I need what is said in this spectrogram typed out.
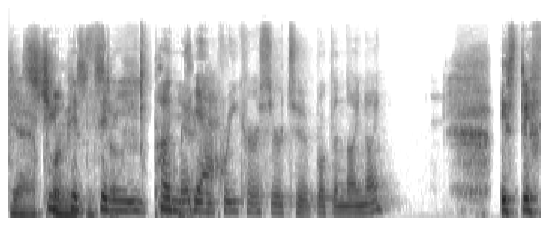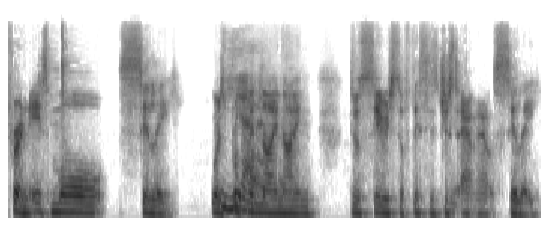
Yeah, stupid, silly pun. puns. Maybe Yeah, precursor to Brooklyn Nine Nine. It's different. It's more silly. Whereas Brooklyn Yeah. Nine Nine does serious stuff. This is just out and out silly.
